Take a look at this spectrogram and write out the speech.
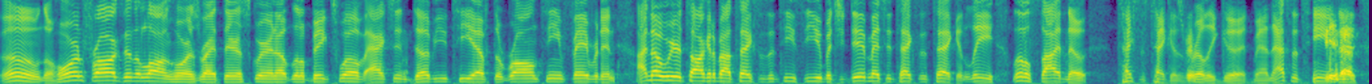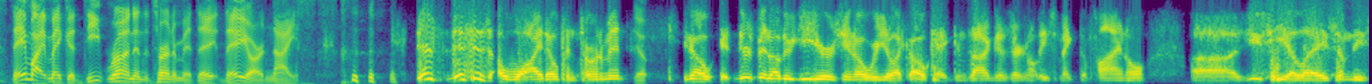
Boom, the Horn Frogs and the Longhorns right there squaring up. Little Big 12 action. WTF, the wrong team favorite. And I know we were talking about Texas and TCU, but you did mention Texas Tech. And Lee, little side note. Texas Tech is really good, man. That's a team yeah. that they might make a deep run in the tournament. They they are nice. this this is a wide open tournament. Yep. You know, it, there's been other years, you know, where you're like, okay, Gonzaga's are going to at least make the final. Uh, UCLA, some of these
